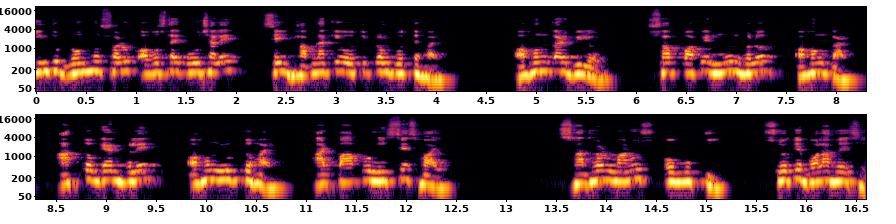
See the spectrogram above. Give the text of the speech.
কিন্তু ব্রহ্মস্বরূপ অবস্থায় পৌঁছালে সেই ভাবনাকেও অতিক্রম করতে হয়। অহংকার বিলোপ। সব পাপের মূল হলো অহংকার। আত্মজ্ঞান হলে অহংলুপ্ত হয় আর পাপও নিঃশেষ হয়। সাধারণ মানুষ ও মুক্তি। শ্লোকে বলা হয়েছে,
